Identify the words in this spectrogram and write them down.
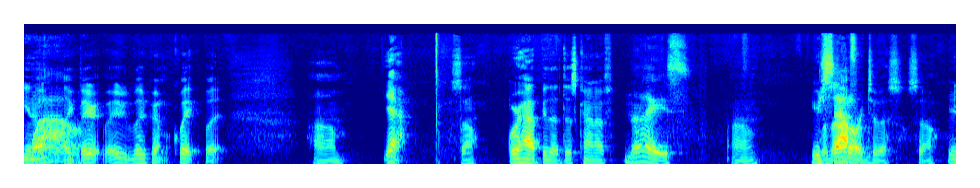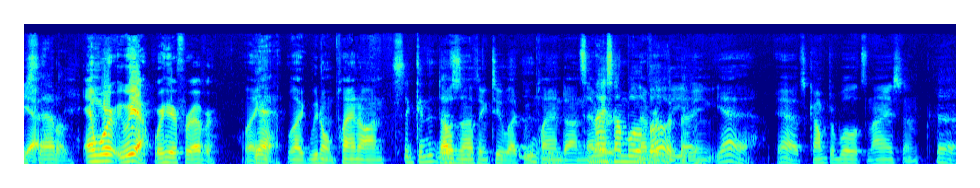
you know Wow. like they they they them quick but um yeah so we're happy that this kind of nice. um You're was settled. offered to us so You're yeah settled. and we're yeah we're here forever like Yeah. like we don't plan on It's a good, that was another thing too like we planned on never, nice, humble never abode, man. yeah yeah it's comfortable it's nice and Yeah,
